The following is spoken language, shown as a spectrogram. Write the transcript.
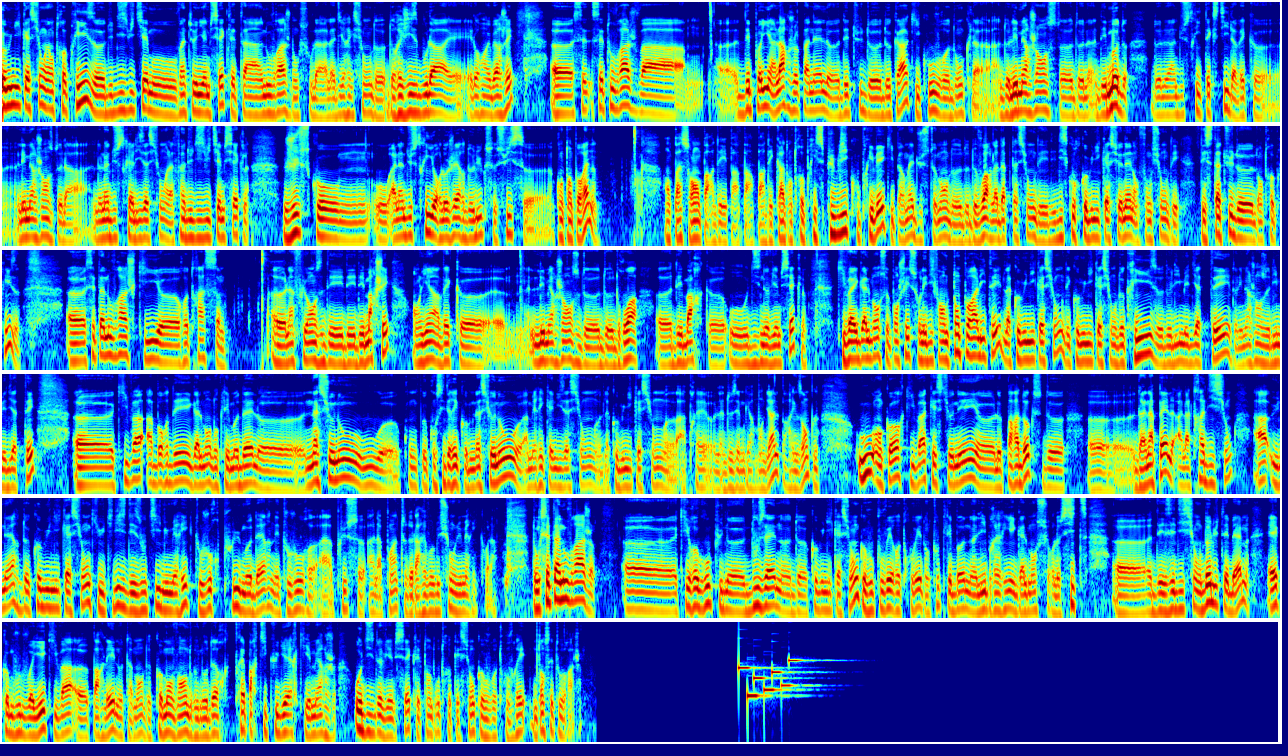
Communication et entreprise du 18e au 21e siècle est un ouvrage donc, sous la, direction de, Régis Boula et, Laurent Héberger. Euh, cet ouvrage va euh, déployer un large panel d'études de cas qui couvre donc de l'émergence des modes de l'industrie textile avec euh, l'émergence de l'industrialisation à la fin du XVIIIe siècle jusqu'à l'industrie horlogère de luxe suisse contemporaine en passant par des, cas d'entreprises publiques ou privées qui permettent justement de, voir l'adaptation des, discours communicationnels en fonction des, statuts d'entreprise. euh, C'est un ouvrage qui euh, retrace euh, l'influence des, marchés en lien avec l'émergence de, droits des marques au XIXe siècle, qui va également se pencher sur les différentes temporalités de la communication, des communications de crise, de l'immédiateté, de l'émergence de l'immédiateté, qui va aborder également donc, les modèles nationaux ou qu'on peut considérer comme nationaux, américanisation de la communication après la Deuxième Guerre mondiale par exemple, ou encore qui va questionner euh, le paradoxe euh, d'un appel à la tradition à une ère de communication qui utilise des outils numériques toujours plus modernes et toujours euh, plus à la pointe de la révolution numérique. Voilà. Donc c'est un ouvrage euh, qui regroupe une douzaine de communications que vous pouvez retrouver dans toutes les bonnes librairies également sur le site euh, des éditions de l'UTBM et comme vous le voyez qui va euh, parler notamment de comment vendre une odeur très particulière qui émerge au 19e siècle et tant d'autres questions que vous retrouverez dans cet ouvrage.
